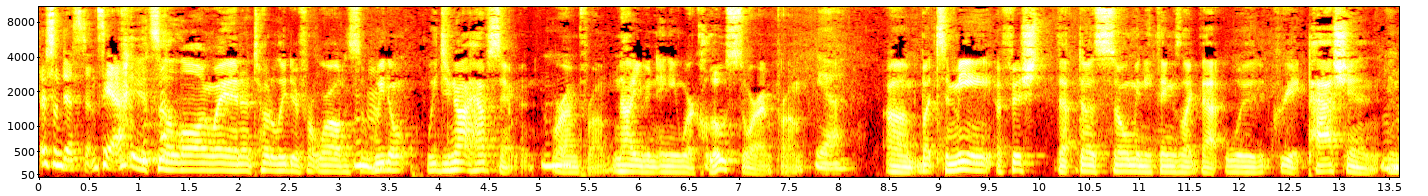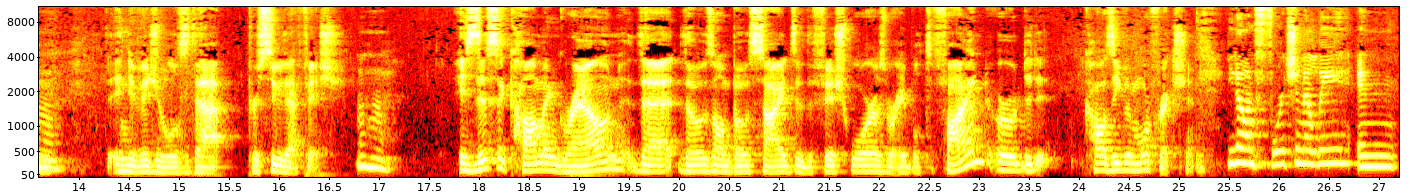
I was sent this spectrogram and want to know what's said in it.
There's some distance. Yeah. it's a long way in a totally different world. And so Mm-hmm. we don't, we do not have salmon where I'm from. Not even anywhere close to where I'm from. Yeah. Um, but to me, a fish that does so many things like that would create passion in the individuals that pursue that fish. Is this a common ground that those on both sides of the fish wars were able to find, or did it cause even more friction? You know, unfortunately, in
